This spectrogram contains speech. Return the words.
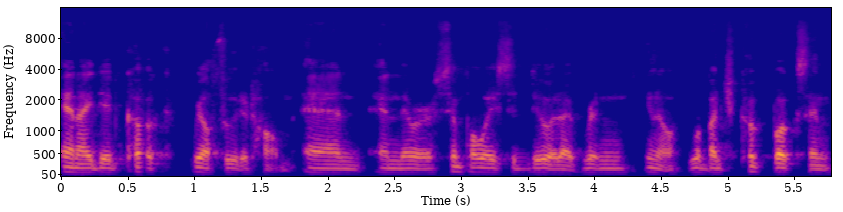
and I did cook real food at home. And, and there were simple ways to do it. I've written, you know, a bunch of cookbooks and,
